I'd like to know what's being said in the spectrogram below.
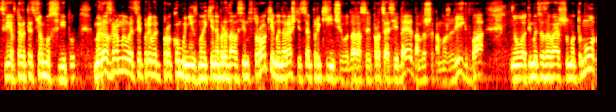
свій авторитет цьому світу. Ми розгромили цей привид про комунізм, який набридав всім 100 років. Ми нарешті це прикінчили. Зараз цей процес йде, там ще там може рік, два. От і ми це завершимо. Тому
